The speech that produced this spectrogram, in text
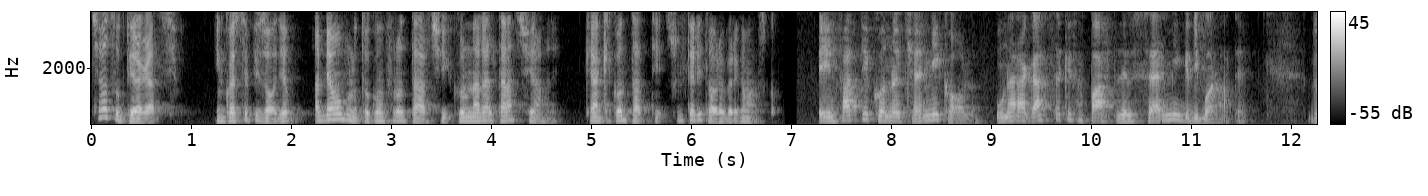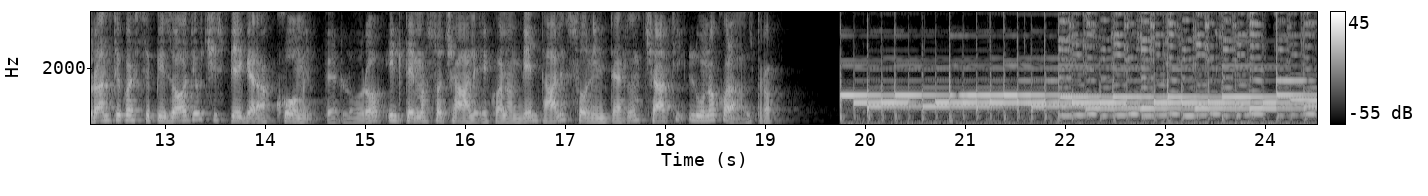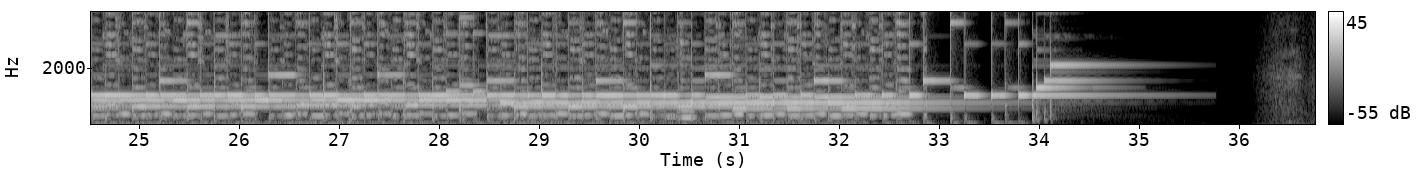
Ciao a tutti ragazzi, in questo episodio abbiamo voluto confrontarci con una realtà nazionale che ha anche contatti sul territorio bergamasco. E infatti con noi c'è Nicole, una ragazza che fa parte del Sermig di Bonate. Durante questo episodio ci spiegherà come, per loro, il tema sociale e quello ambientale sono interlacciati l'uno con l'altro.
